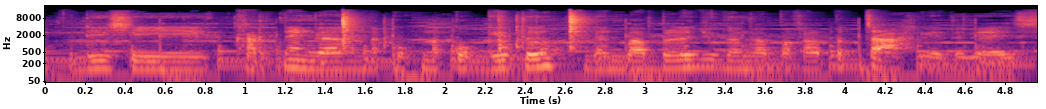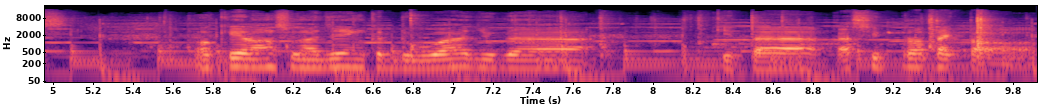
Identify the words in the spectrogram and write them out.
Jadi si kartnya nggak nekuk-nekuk gitu dan bubble juga nggak bakal pecah gitu guys. Oke langsung aja yang kedua juga kita kasih protektor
